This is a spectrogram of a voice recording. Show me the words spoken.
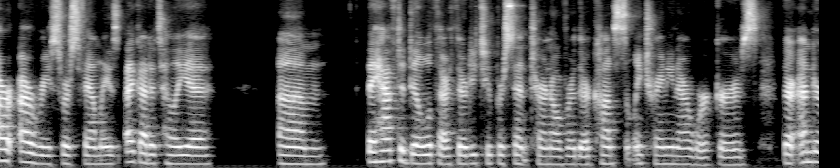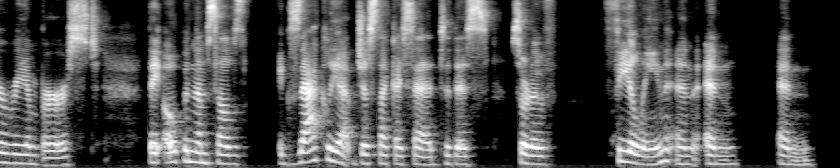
our, our resource families, I got to tell you, um, they have to deal with our 32% turnover. They're constantly training our workers. They're under reimbursed. They open themselves exactly up, just like I said, to this sort of feeling and and and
